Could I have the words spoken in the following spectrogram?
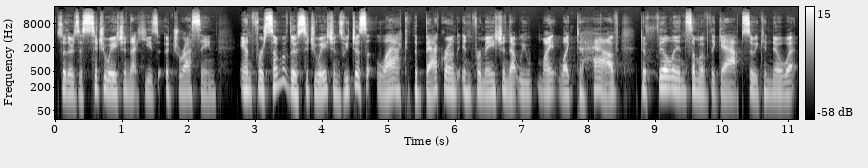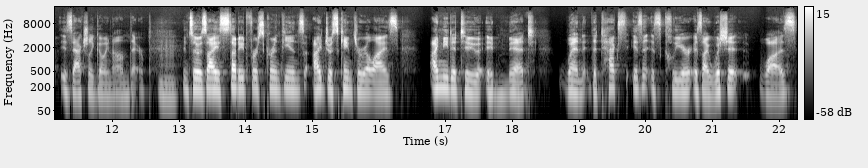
So, there's a situation that he's addressing. And for some of those situations, we just lack the background information that we might like to have to fill in some of the gaps so we can know what is actually going on there. Mm-hmm. And so, as I studied First Corinthians, I just came to realize I needed to admit when the text isn't as clear as I wish it was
